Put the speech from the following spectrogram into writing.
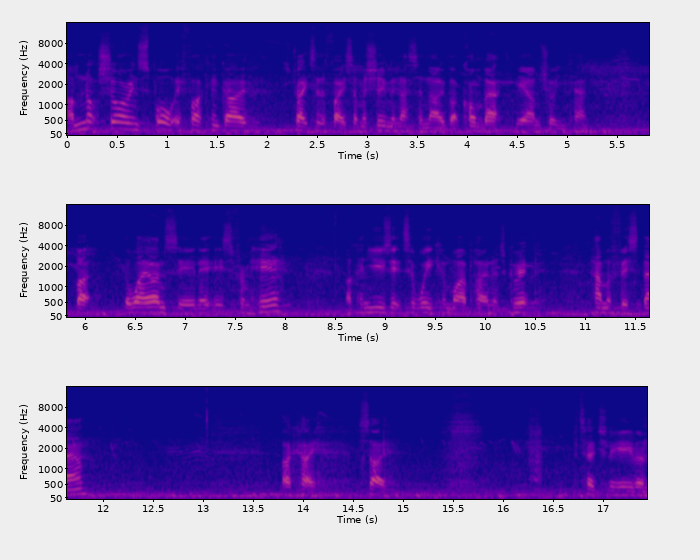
I'm not sure in sport if I can go straight to the face. I'm assuming that's a no, but combat, yeah, I'm sure you can. But the way I'm seeing it is from here, I can use it to weaken my opponent's grip, hammer fist down. Okay, so potentially even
